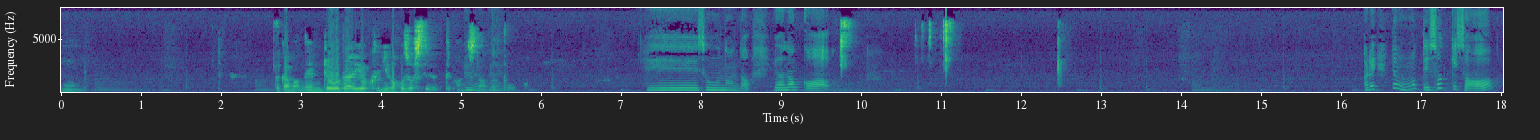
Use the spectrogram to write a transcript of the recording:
う。うん。だからまあ燃料代を国が補助してるって感じなんだと思う。へえそうなんだいやなんかあれ？でも待ってさっきさ、うん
